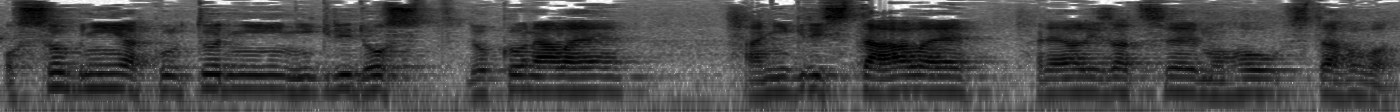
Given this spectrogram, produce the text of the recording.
osobní a kulturní nikdy dost dokonalé a nikdy stále realizace mohou stahovat.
